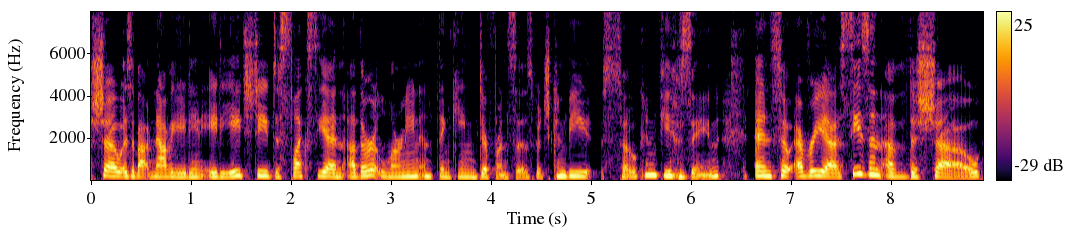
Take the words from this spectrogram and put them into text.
show is about navigating ADHD, dyslexia, and other learning and thinking differences, which can be so confusing. And so every uh, season of the show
